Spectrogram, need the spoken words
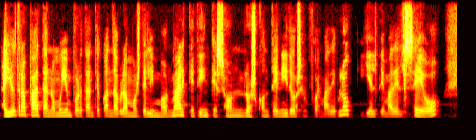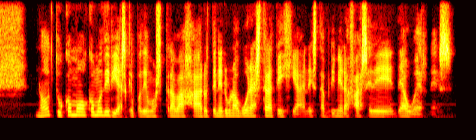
hay otra pata ¿no? muy importante cuando hablamos del inbound marketing, que son los contenidos en forma de blog y el tema del SEO. ¿no? ¿Tú cómo, cómo dirías que podemos trabajar o tener una buena estrategia en esta primera fase de, de awareness?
